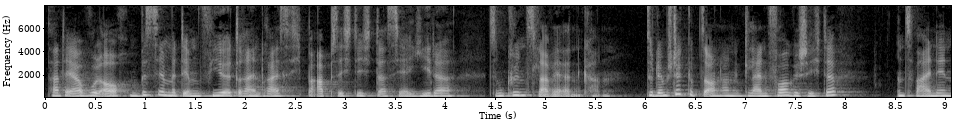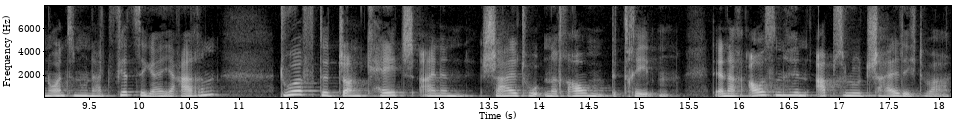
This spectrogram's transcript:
Das hatte er wohl auch ein bisschen mit dem 433 beabsichtigt, dass ja jeder zum Künstler werden kann. Zu dem Stück gibt es auch noch eine kleine Vorgeschichte. Und zwar in den 1940er Jahren durfte John Cage einen schalltoten Raum betreten, der nach außen hin absolut schalldicht war.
